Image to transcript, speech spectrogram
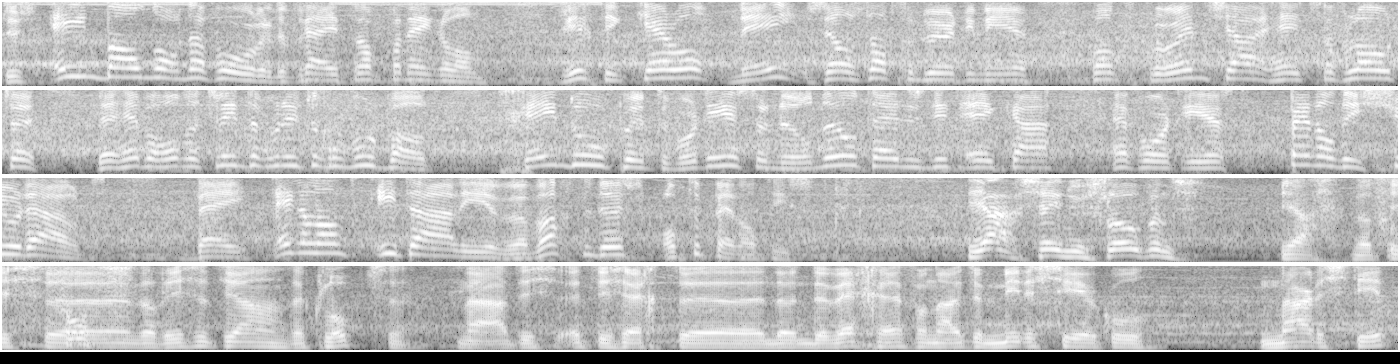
Dus één bal nog naar voren. De vrije trap van Engeland. Richting Carroll. Nee, zelfs dat gebeurt niet meer. Want Proencia heeft gefloten. We hebben 120 minuten gevoetbald. Geen doelpunten. Voor het eerst een 0-0 tijdens dit EK. En voor het eerst penalty shootout. Bij Engeland-Italië. We wachten dus op de penalties. Ja, zenuwslopend. Ja, dat is, uh, dat is het, ja. Dat klopt. Nou, het, is, het is echt uh, de, de weg hè, vanuit de middencirkel naar de stip.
